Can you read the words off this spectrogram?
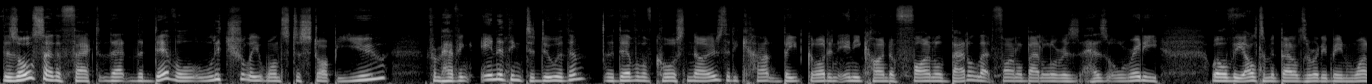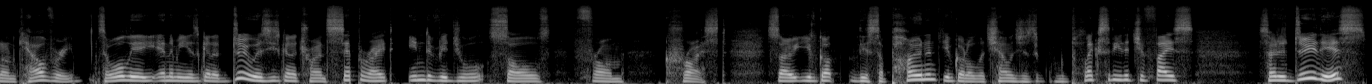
There's also the fact that the devil literally wants to stop you from having anything to do with them. The devil, of course, knows that he can't beat God in any kind of final battle. That final battle has already, well, the ultimate battle's already been won on Calvary. So all the enemy is going to do is he's going to try and separate individual souls from Christ. So you've got this opponent, you've got all the challenges and complexity that you face. So to do this,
